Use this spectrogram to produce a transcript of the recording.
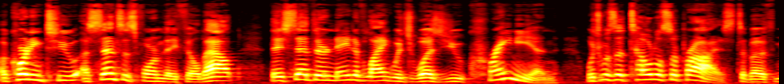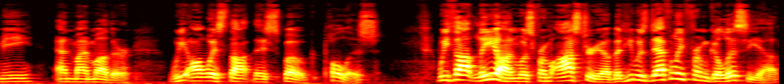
According to a census form they filled out, they said their native language was Ukrainian, which was a total surprise to both me and my mother. We always thought they spoke Polish. We thought Leon was from Austria, but he was definitely from Galicia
